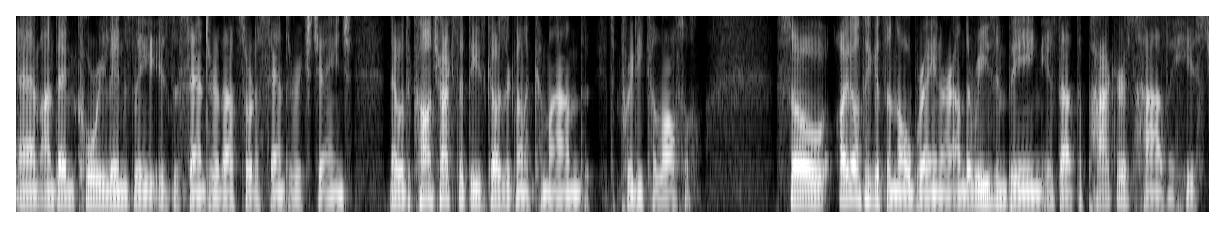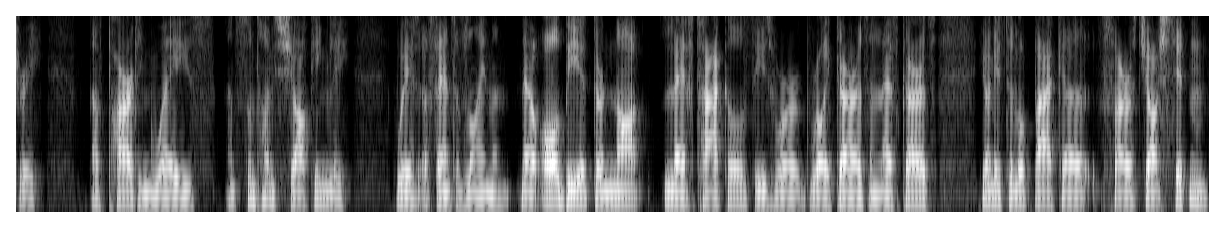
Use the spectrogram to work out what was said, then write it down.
Um, and then Corey Linsley is the centre, that sort of centre exchange. Now, with the contracts that these guys are going to command, it's pretty colossal. So I don't think it's a no brainer. And the reason being is that the Packers have a history of parting ways, and sometimes shockingly, with offensive linemen. Now, albeit they're not left tackles, these were right guards and left guards. You only have to look back uh, as far as Josh Sitton.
